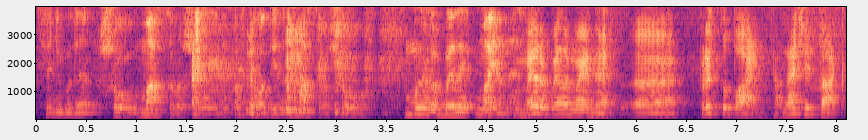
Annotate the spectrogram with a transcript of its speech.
сьогодні буде шоу, масове шоу. Не просто один, а масове шоу. Ми робили майонез. Ми робили майонез. Е, приступаємо. Значить так.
